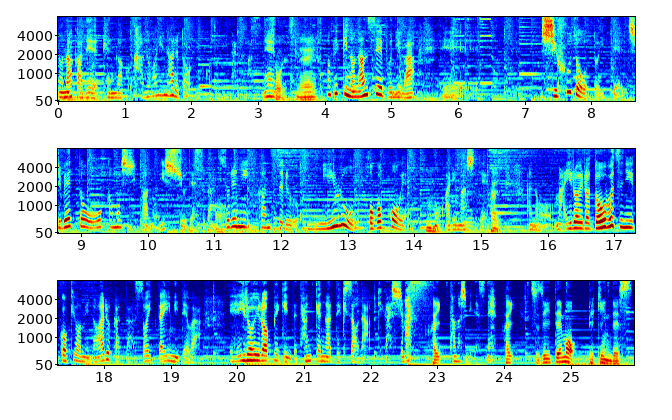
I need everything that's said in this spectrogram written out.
の中で見学可能になるということになりますね。そうですね。まあ、北京の南西部には、えーシフゾウといってチベットオオカモシカの一種ですがあそれに関するニルー保護公園もありまして、はい。あのまあ、いろいろ動物にご興味のある方そういった意味では、えーいろいろ北京で探検ができそうな気がします、はい。楽しみですね。はい、続いても北京です、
